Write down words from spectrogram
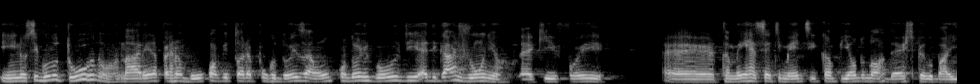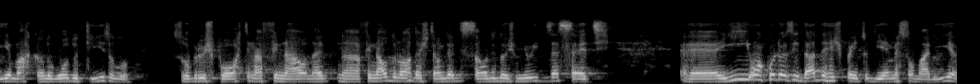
e no segundo turno, na Arena Pernambuco, uma vitória por 2 a 1 com dois gols de Edgar Júnior, né, que foi é, também recentemente campeão do Nordeste pelo Bahia, marcando o gol do título sobre o esporte na final, né, na final do Nordestão da edição de 2017. É, e uma curiosidade a respeito de Emerson Maria,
